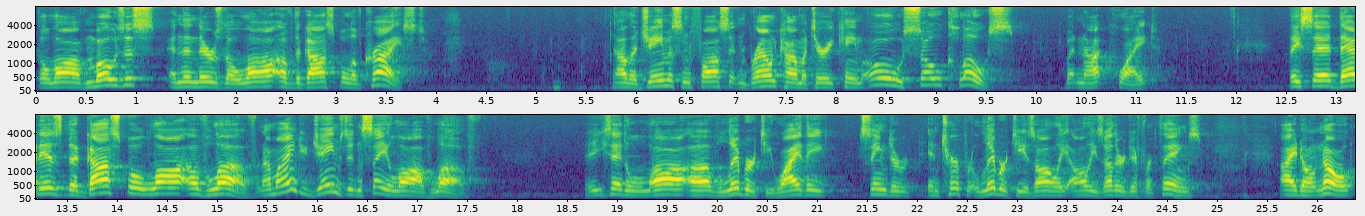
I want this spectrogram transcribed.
the law of Moses, and then there's the law of the gospel of Christ. Now, the Jamieson, Fausset, and Brown commentary came oh so close, but not quite. They said that is the gospel law of love. Now, mind you, James didn't say law of love, he said law of liberty. Why they seem to interpret liberty as all, all these other different things, I don't know.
